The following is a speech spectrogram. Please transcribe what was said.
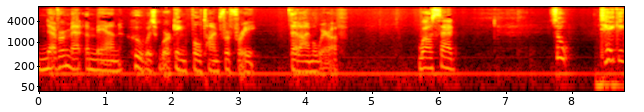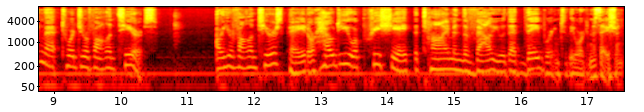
never met a man who was working full time for free that I'm aware of. Well said. So, taking that towards your volunteers, are your volunteers paid, or how do you appreciate the time and the value that they bring to the organization?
